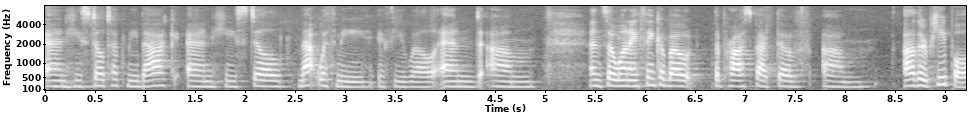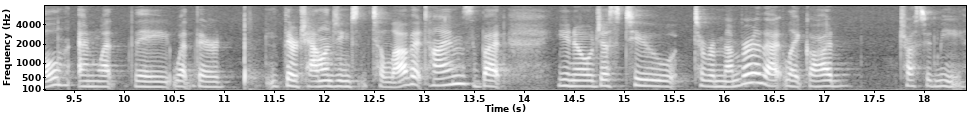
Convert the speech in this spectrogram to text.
and he mm-hmm. still took me back and he still met with me if you will and um, and so when i think about the prospect of um, other people and what they what they're they're challenging to love at times but you know, just to to remember that like God trusted me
